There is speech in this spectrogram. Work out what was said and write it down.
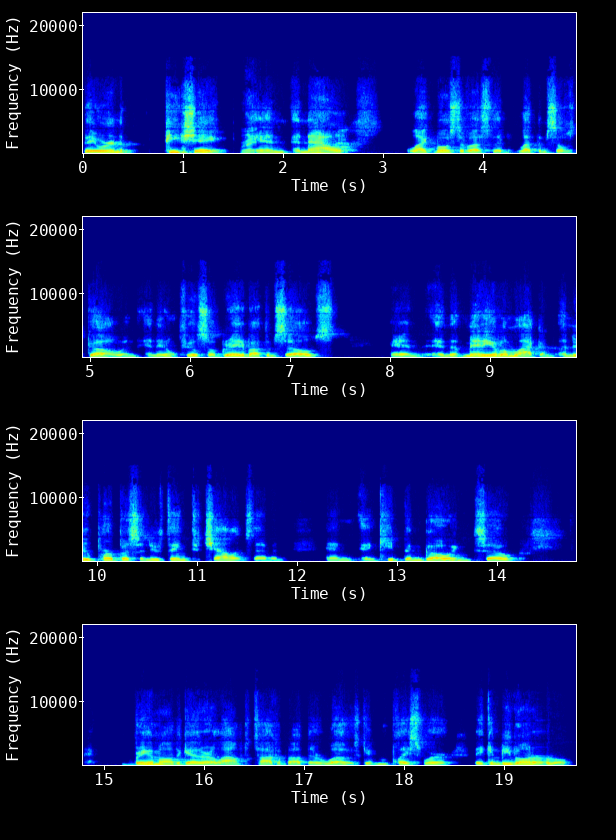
They were in the peak shape. Right. And and now, like most of us, that let themselves go and, and they don't feel so great about themselves. And and many of them lack a, a new purpose, a new thing to challenge them and and and keep them going. So bring them all together, allow them to talk about their woes, give them a place where they can be vulnerable,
